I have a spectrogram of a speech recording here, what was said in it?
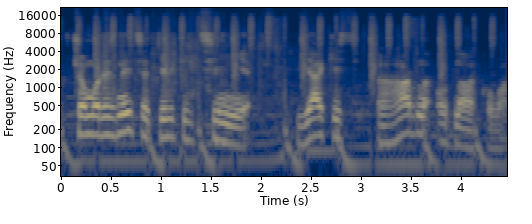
В чому різниця тільки в ціні. Якість гарна, однакова.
